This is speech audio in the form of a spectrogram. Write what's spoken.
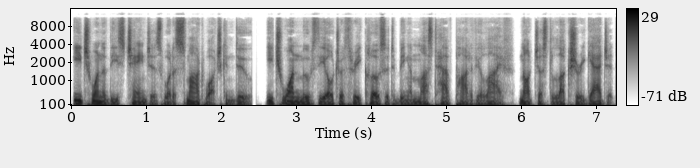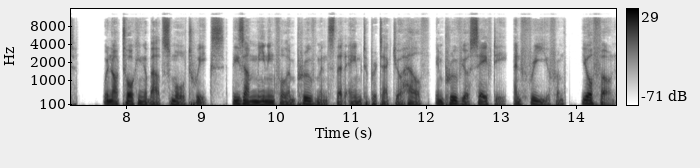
Each one of these changes what a smartwatch can do. Each one moves the Ultra 3 closer to being a must-have part of your life, not just a luxury gadget. We're not talking about small tweaks. These are meaningful improvements that aim to protect your health, improve your safety, and free you from your phone.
